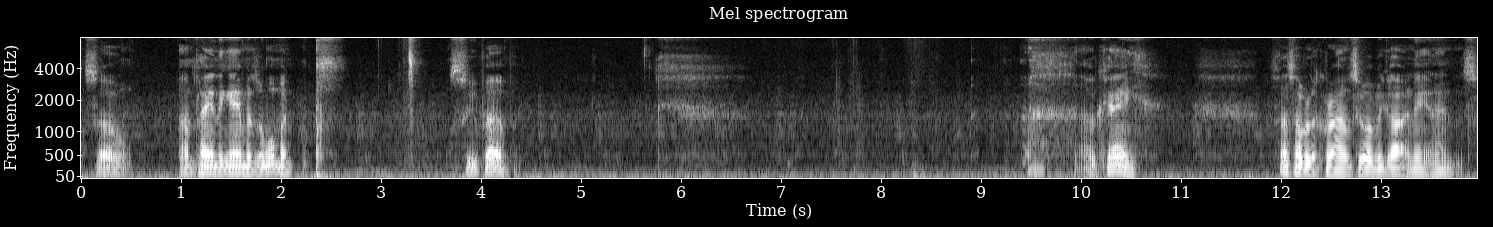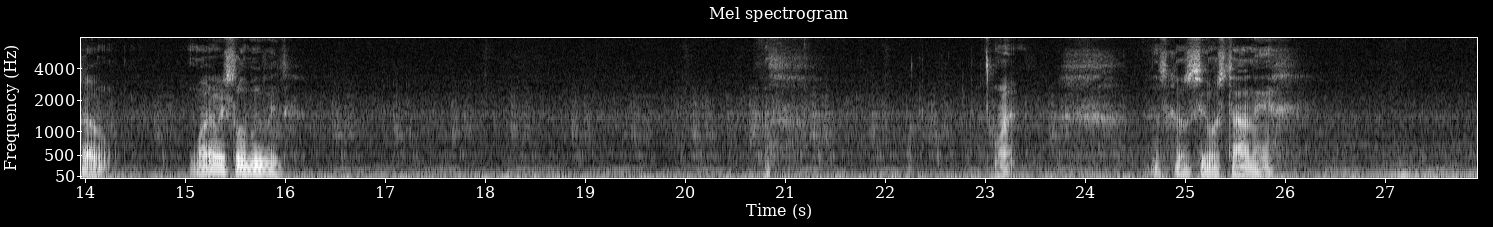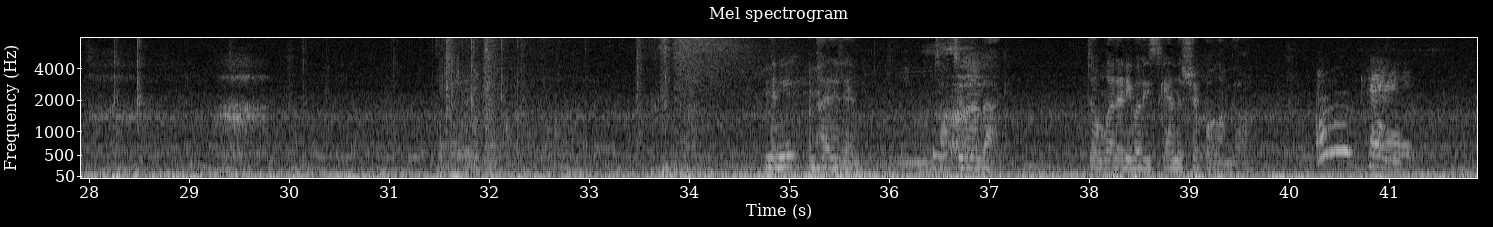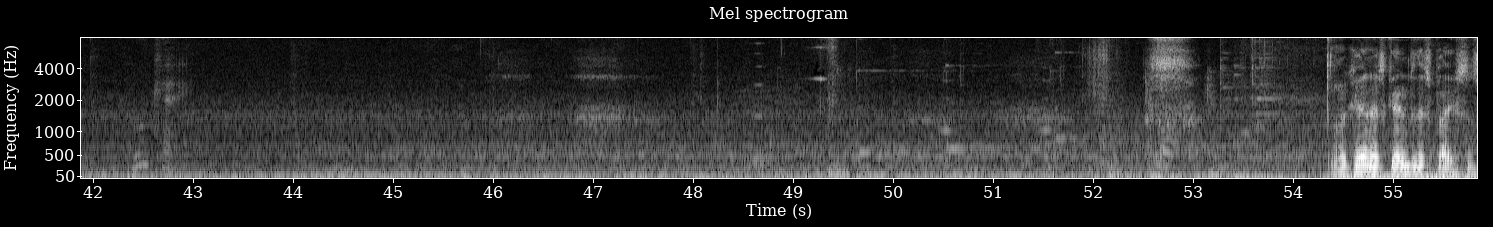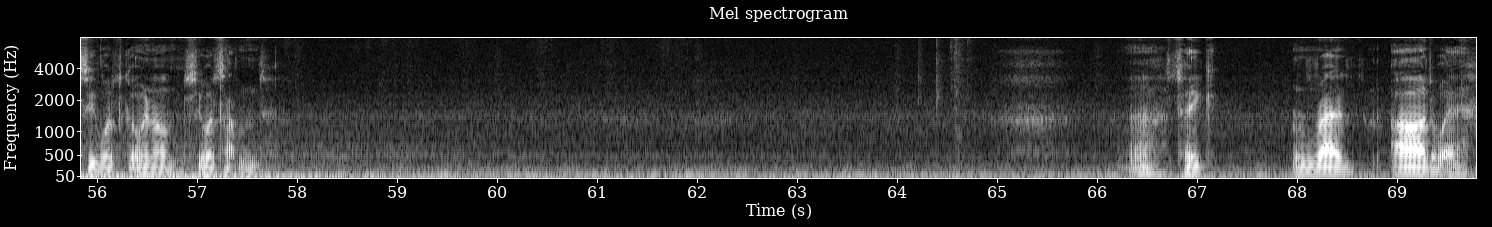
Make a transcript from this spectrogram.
so I'm playing the game as a woman. Superb. Okay. So let's have a look around, see what we got in here then. So, why are we still moving? Right. Let's go see what's down here. Get into this place and see what's going on, see what's happened. Uh, take rad hardware.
